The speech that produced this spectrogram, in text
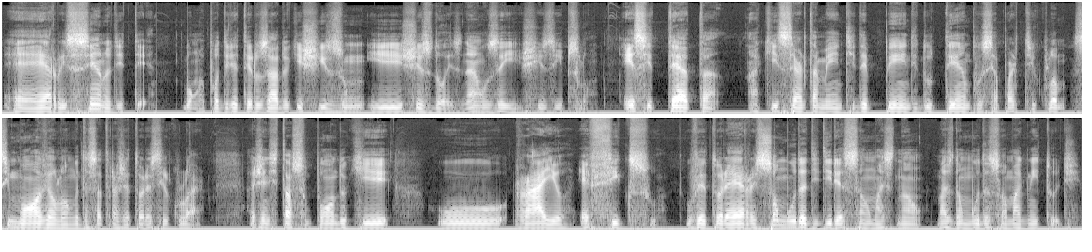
é r seno de t. Bom, eu poderia ter usado aqui x1 e x2, né? usei xy. Esse θ aqui certamente depende do tempo se a partícula se move ao longo dessa trajetória circular. A gente está supondo que o raio é fixo. O vetor r só muda de direção, mas não, mas não muda sua magnitude.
